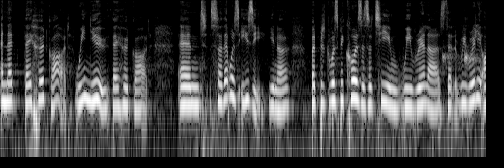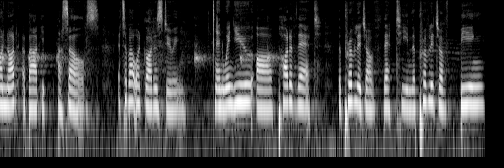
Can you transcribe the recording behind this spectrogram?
And that they heard God. We knew they heard God. And so that was easy, you know. But, it was because as a team we realized that we really are not about it ourselves, it's about what God is doing. And when you are part of that, the privilege of that team, the privilege of being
